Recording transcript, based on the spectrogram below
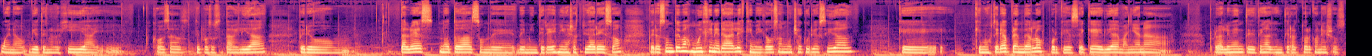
bueno, biotecnología y cosas tipo sustentabilidad, pero mm, tal vez no todas son de, mi interés ni vaya a estudiar eso, pero son temas muy generales que me causan mucha curiosidad, que, que me gustaría aprenderlos porque sé que el día de mañana probablemente tenga que interactuar con ellos.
